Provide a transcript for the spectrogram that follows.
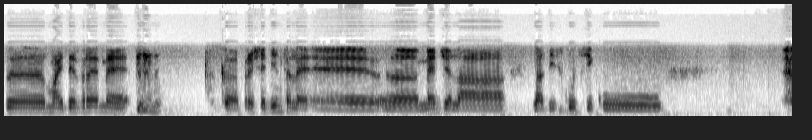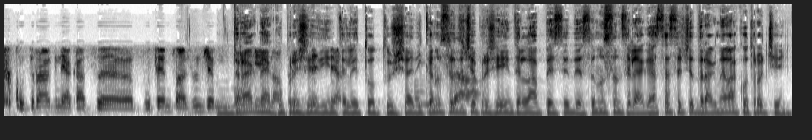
uh, mai devreme, că președintele uh, merge la, la discuții cu cu Dragnea ca să putem să ajungem... Dragnea ok la cu președintele, președinția- totuși, adică nu se Da. duce președintele la PSD, să nu se înțeleagă asta, se duce Dragnea la Cotroceni.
